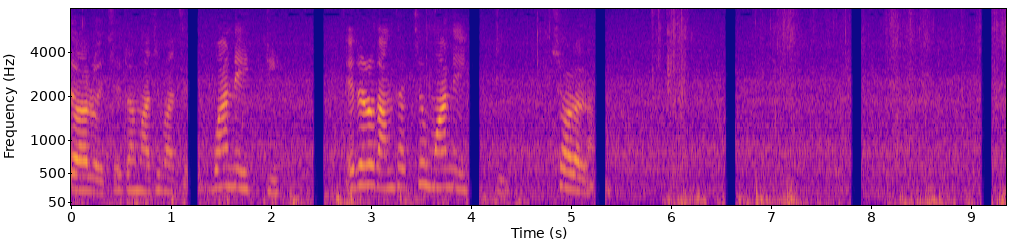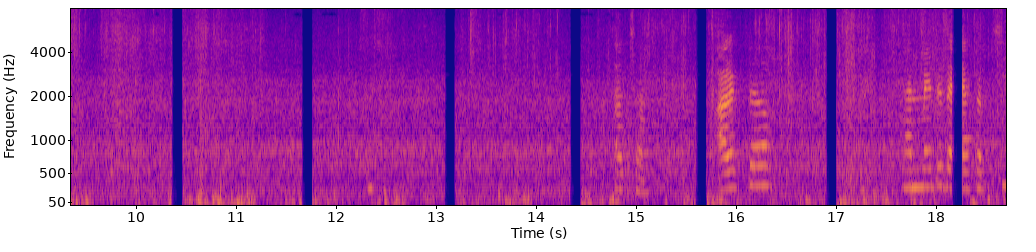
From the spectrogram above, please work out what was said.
দেওয়া রয়েছে, এটা মাঝে মাঝে। ওয়ান এইটটি এটারও দাম থাকছে ওয়ান এইটটি সরালাম। আচ্ছা আরেকটা হ্যান্ডমেডে দেখাচ্ছি।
